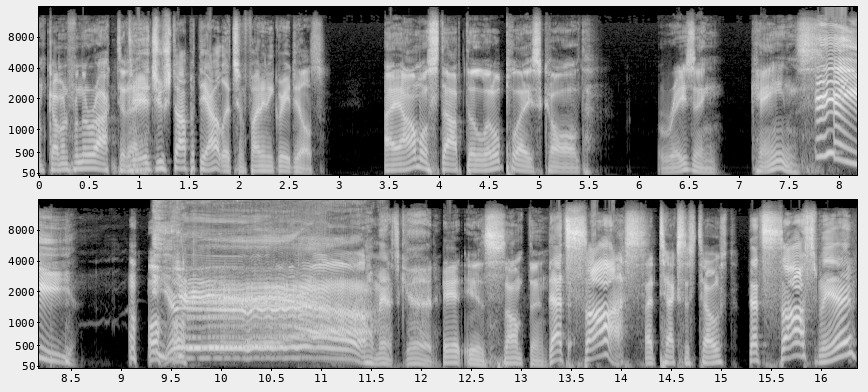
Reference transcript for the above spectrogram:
I'm coming from the rock today. Did you stop at the outlets and find any great deals? I almost stopped at a little place called Raising Cane's. Hey, oh man, it's good. It is something. That's sauce. That Texas toast. That's sauce, man.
